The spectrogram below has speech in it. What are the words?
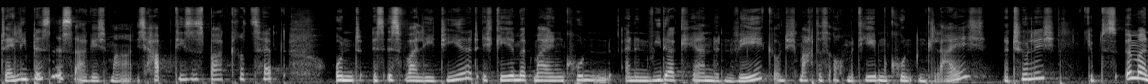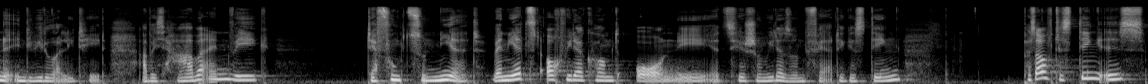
Daily Business, sage ich mal. Ich habe dieses Backrezept und es ist validiert. Ich gehe mit meinen Kunden einen wiederkehrenden Weg und ich mache das auch mit jedem Kunden gleich. Natürlich gibt es immer eine Individualität, aber ich habe einen Weg, der funktioniert. Wenn jetzt auch wieder kommt, oh nee, jetzt hier schon wieder so ein fertiges Ding. Pass auf, das Ding ist,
